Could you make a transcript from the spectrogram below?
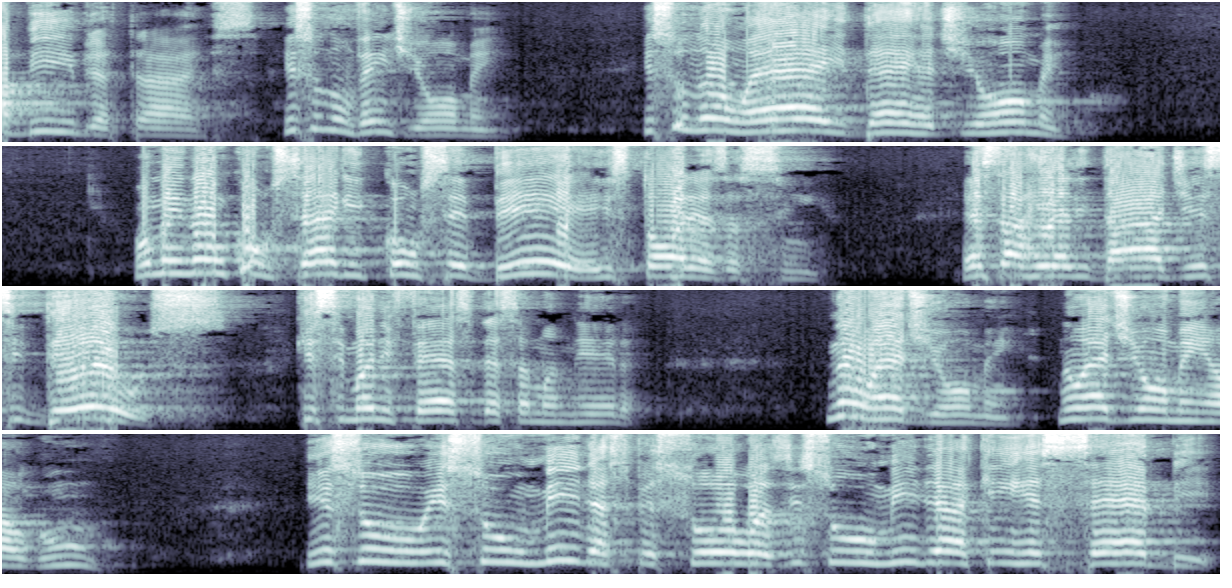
a Bíblia traz. Isso não vem de homem. Isso não é ideia de homem. Homem não consegue conceber histórias assim. Essa realidade, esse Deus que se manifesta dessa maneira. Não é de homem, não é de homem algum. Isso, isso humilha as pessoas, isso humilha quem recebe,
